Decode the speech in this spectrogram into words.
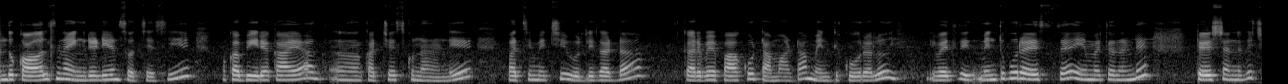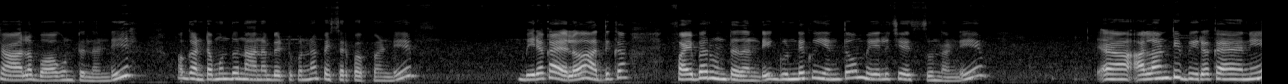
అందుకు కావాల్సిన ఇంగ్రీడియంట్స్ వచ్చేసి ఒక బీరకాయ కట్ చేసుకున్నానండి. పచ్చిమిర్చి ఉల్లిగడ్డ కరివేపాకు టమాటా మెంతి కూరలు. ఇవైతే మెంతి కూర వేస్తే ఏమవుతుందండి? టేస్ట్ అనేది చాలా బాగుంటుందండి. ఒక గంట ముందు నానబెట్టుకున్న పెసరపప్పు అండి. బీరకాయలో అధిక ఫైబర్ ఉంటుందండి. గుండెకు ఎంతో మేలు చేస్తుందండి. అలాంటి బీరకాయని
